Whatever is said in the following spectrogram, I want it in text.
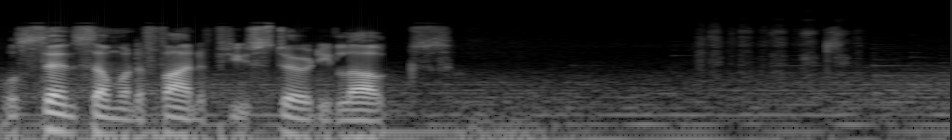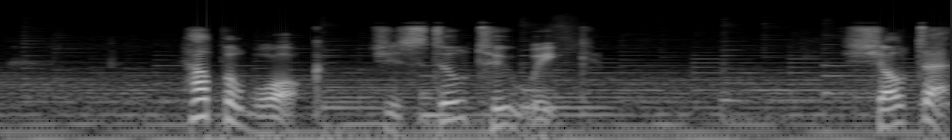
We'll send someone to find a few sturdy logs. Help her walk. She's still too weak. Shelter,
